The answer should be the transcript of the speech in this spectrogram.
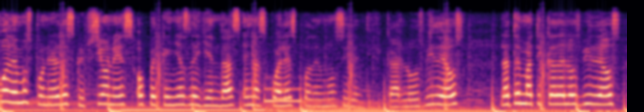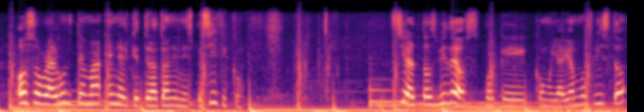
podemos poner descripciones o pequeñas leyendas en las cuales podemos identificar los videos, la temática de los videos o sobre algún tema en el que tratan en específico. Ciertos videos, porque como ya habíamos visto,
